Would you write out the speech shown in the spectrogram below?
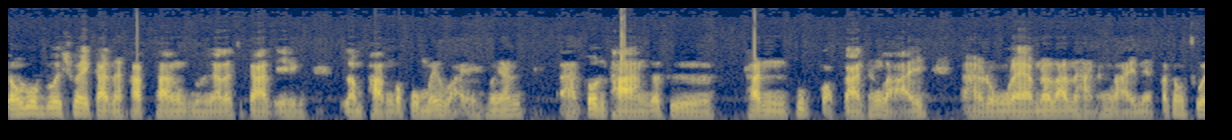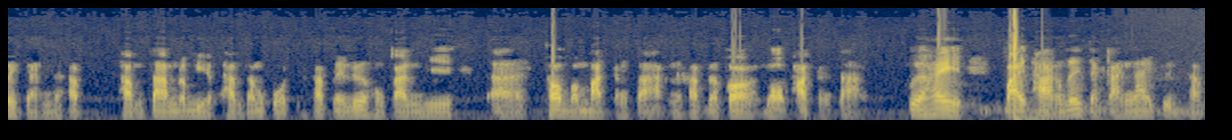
ต้องร่วมด้วยช่วยกันนะครับ ทางหน่วยงานราชการเองลำพังก็คงไม่ไหว เพราะงั้นต้นทางก็คือ ท่านผู้ประกอบการทั้งหลายโรงแรมและร้านอาหารทั้งหลายเนี่ยก็ต้องช่วยกันนะครับทำตามระเบียบทำตามกฎนะครับในเรื่องของการมีอ่าท่อบำบัดต่างๆนะครับแล้วก็บ่อพักต่างๆ เพื่อให้ปลายทางได้จัดการง่ายขึ้นครับ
